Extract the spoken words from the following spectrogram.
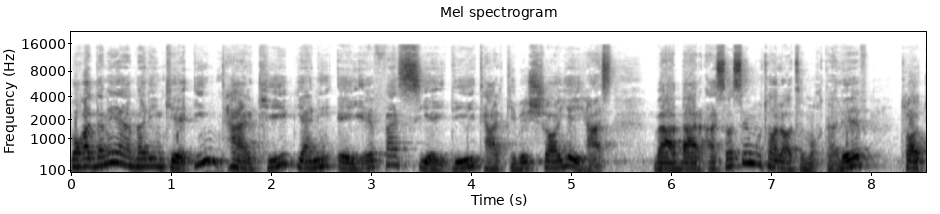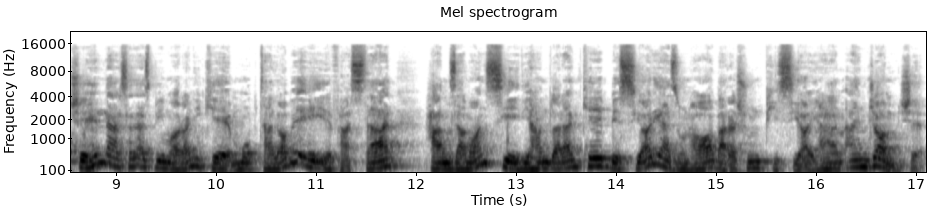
مقدمه اول این که این ترکیب یعنی AF و CAD ترکیب شایعی هست و بر اساس مطالعات مختلف تا 40 درصد از بیمارانی که مبتلا به AF هستند همزمان CAD هم دارن که بسیاری از اونها براشون PCI هم انجام میشه.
